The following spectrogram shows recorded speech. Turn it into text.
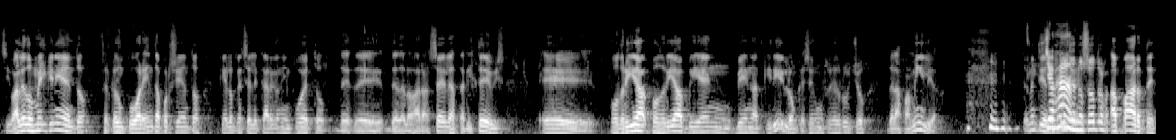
si vale 2.500, cerca de un 40%, que es lo que se le cargan impuestos desde, desde los aranceles hasta el ITEVIS, eh, podría, podría bien, bien adquirirlo, aunque sea un serrucho de la familia. ¿Usted me entiende? Entonces nosotros, aparte,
